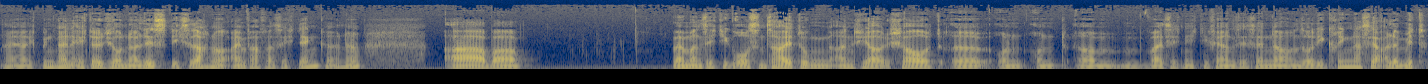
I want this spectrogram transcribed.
naja, ich bin kein echter Journalist, ich sage nur einfach, was ich denke, ne? Aber wenn man sich die großen Zeitungen anschaut äh, und, und ähm, weiß ich nicht, die Fernsehsender und so, die kriegen das ja alle mit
